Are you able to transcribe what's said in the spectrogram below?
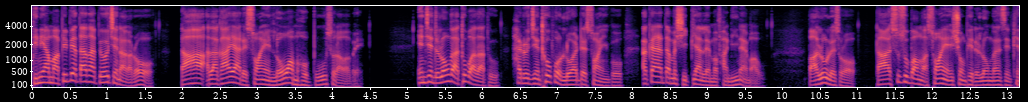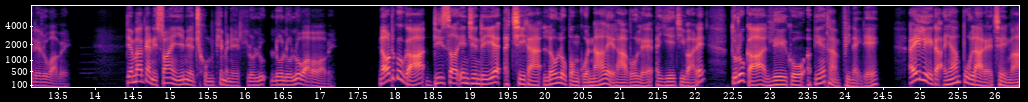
ဒီနေရာမှာပြပြသားသားပြောချင်တာကတော့ဒါဟာအလကားရတဲ့စွမ်းအင်လုံးဝမဟုတ်ဘူးဆိုတာပါပဲအင်ဂျင်တစ်လုံးကထုတ်ပါတာသူဟိုက်ဒရိုဂျင်ထုတ်ဖို့လိုအပ်တဲ့စွမ်းအင်ကိုအကန့်အသတ်မရှိပြန်လည်မဖန်တီးနိုင်ပါဘူးဘာလို့လဲဆိုတော့ဒါစုစုပေါင်းမှာစွမ်းအင်အရှုံးဖြစ်တဲ့လုပ်ငန်းစဉ်ဖြစ်တယ်လို့ပါပဲတင်မကနေစွမ်းအင်ရင်းမြစ်ချုံဖြစ်မနေလိုလိုလိုလိုပါပါပဲ နောက်တစ်ခုက diesel engine တွေရဲ့အခြေခံအလုံးလုံးပုံကိုနားလည်ထားဖို့လည်းအရေးကြီးပါတယ်။သူတို့ကလေကိုအပြင်းထန်ဖိနေတယ်။အဲ့ဒီလေကအရန်ပူလာတဲ့အချိန်မှာ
